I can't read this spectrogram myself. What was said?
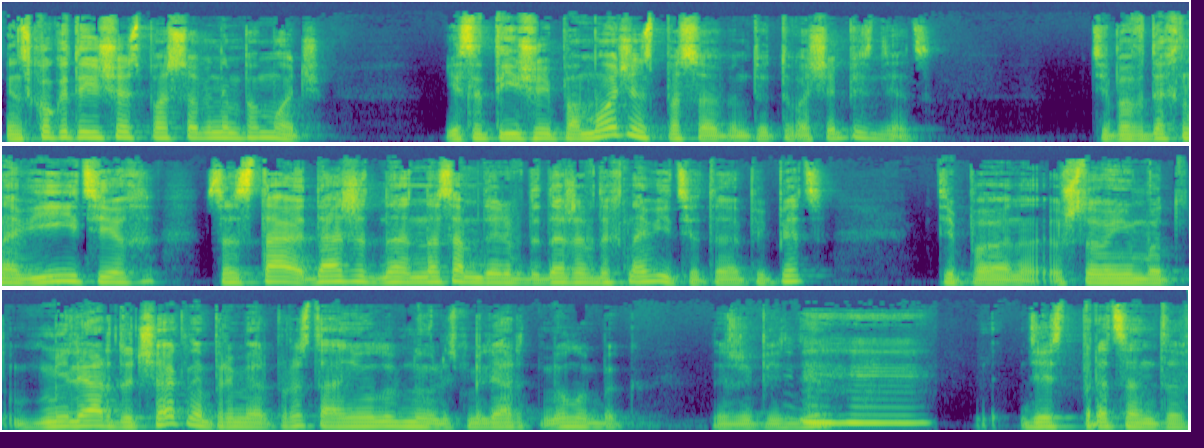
И насколько ты еще способен им помочь. Если ты еще и помочь им способен, то это вообще пиздец. Типа вдохновить их, составить. Даже, на, на самом деле, даже вдохновить это пипец. Типа, что им вот миллиарду человек, например, просто они улыбнулись. Миллиард улыбок. Даже пиздец. Мгм. 10%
